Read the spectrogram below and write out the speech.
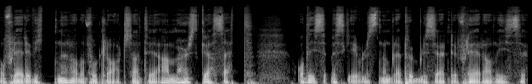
og flere vitner hadde forklart seg til Amherst Gazette, og disse beskrivelsene ble publisert i flere aviser.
